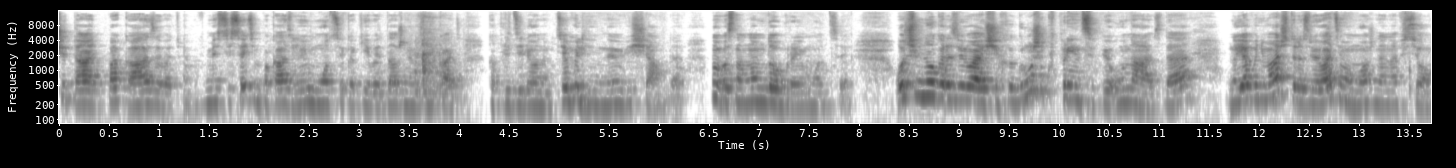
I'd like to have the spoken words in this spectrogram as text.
читать, показывать. Вместе с этим показываю эмоции, какие должны возникать к определенным тем или иным вещам. Да? Ну, в основном добрые эмоции. Очень много развивающих игрушек, в принципе, у нас, да, но я понимаю, что развивать ему можно на всем.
